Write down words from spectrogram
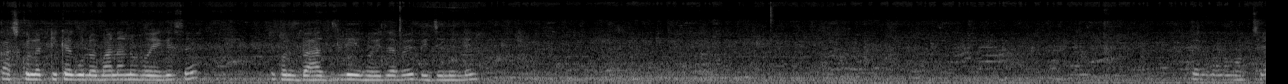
কাঁচকলার টিকাগুলো বানানো হয়ে গেছে। এখন ভাজলেই হয়ে যাবে, ভিজে নিলে। তেল গরম হচ্ছে।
